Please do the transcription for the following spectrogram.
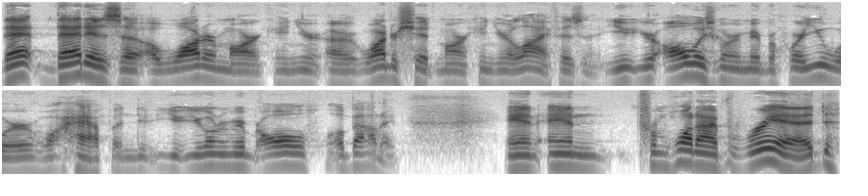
that that is a, a watermark in your a watershed mark in your life, isn't it? You, are always going to remember where you were, what happened. You, you're going to remember all about it. And and from what I've read,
